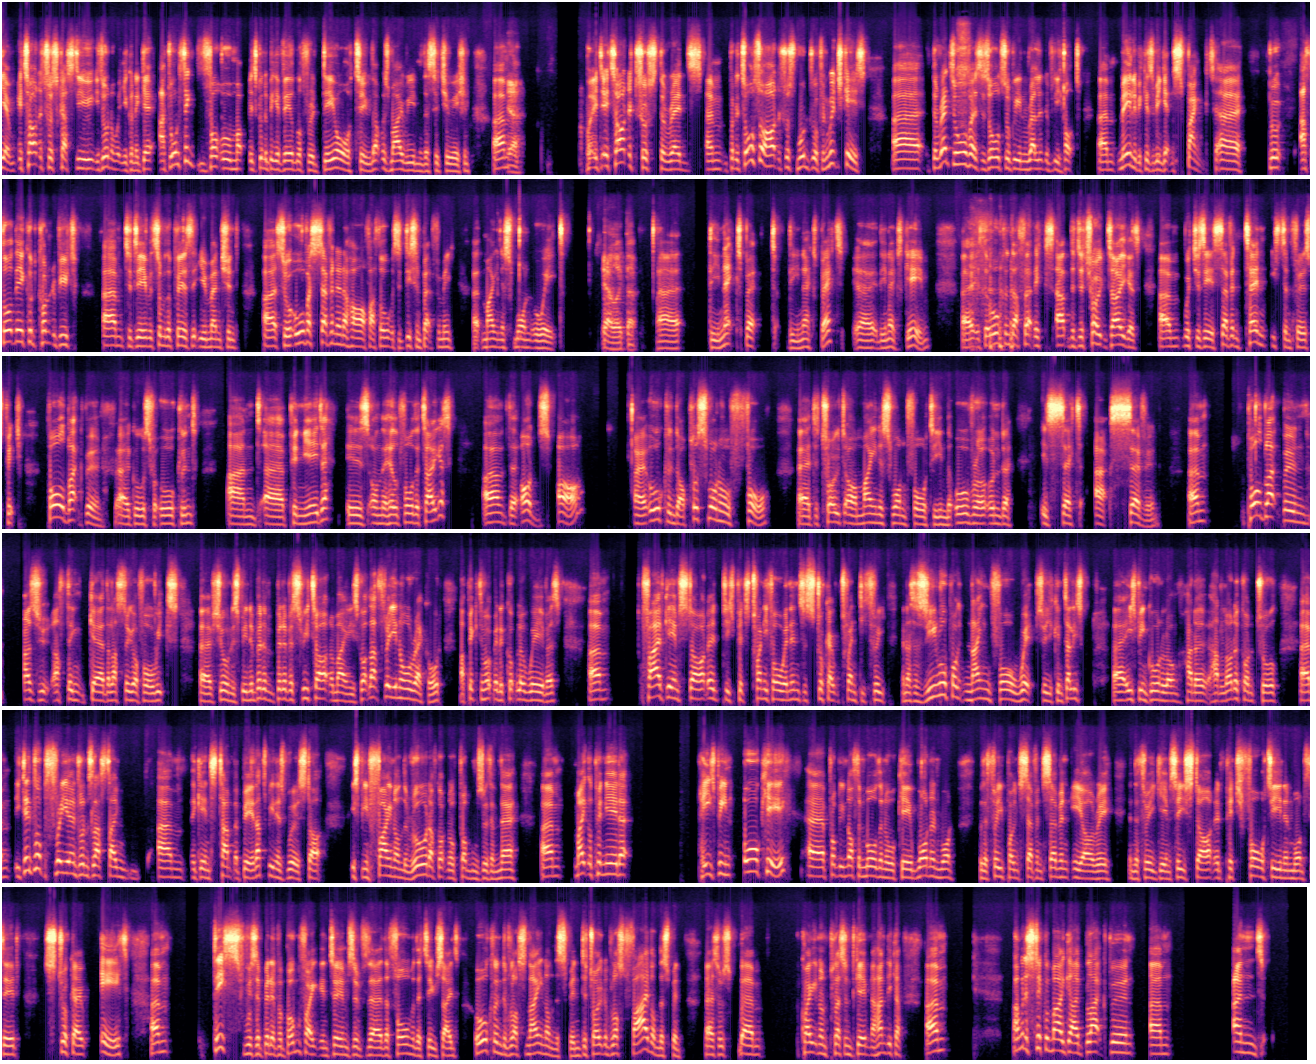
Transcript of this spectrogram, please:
yeah, it's hard to trust Castillo. You don't know what you're going to get. I don't think Votto is going to be available for a day or two. That was my reading of the situation. Um, yeah. But it, it's hard to trust the Reds. Um, but it's also hard to trust Woodruff, in which case, uh, the Reds' overs has also been relatively hot, um, mainly because they've been getting spanked. Uh, but I thought they could contribute um, today with some of the players that you mentioned. Uh, so over seven and a half, I thought was a decent bet for me at minus 108. Yeah, I like that. Uh, the next bet, the next bet, uh, the next game uh, is the Oakland Athletics at the Detroit Tigers, um, which is a 7-10 Eastern first pitch. Paul Blackburn uh, goes for Oakland, and uh, Pineda is on the hill for the Tigers. the odds are Oakland are plus 104, Detroit are minus 114. The over or under is set at seven. Um, Paul Blackburn as you, I think uh, the last three or four weeks uh, have shown, has been a bit of a bit of a sweetheart of mine. He's got that three and all record. I picked him up in a couple of waivers. Um, five games started. He's pitched 24 innings and struck out 23, and has a 0.94 WHIP. So you can tell he's uh, he's been going along. Had a had a lot of control. Um, he did give up three earned runs last time um, against Tampa Bay. That's been his worst start. He's been fine on the road. I've got no problems with him there. Um, Michael Pineda, He's been okay, uh, probably nothing more than okay. One and one with a 3.77 ERA in the three games he started, pitched 14 and one third, struck out eight. Um, this was a bit of a bum fight in terms of the, the form of the two sides. Oakland have lost nine on the spin. Detroit have lost five on the spin. Uh, so it's um, quite an unpleasant game to handicap. Um, I'm going to stick with my guy, Blackburn. Um, and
